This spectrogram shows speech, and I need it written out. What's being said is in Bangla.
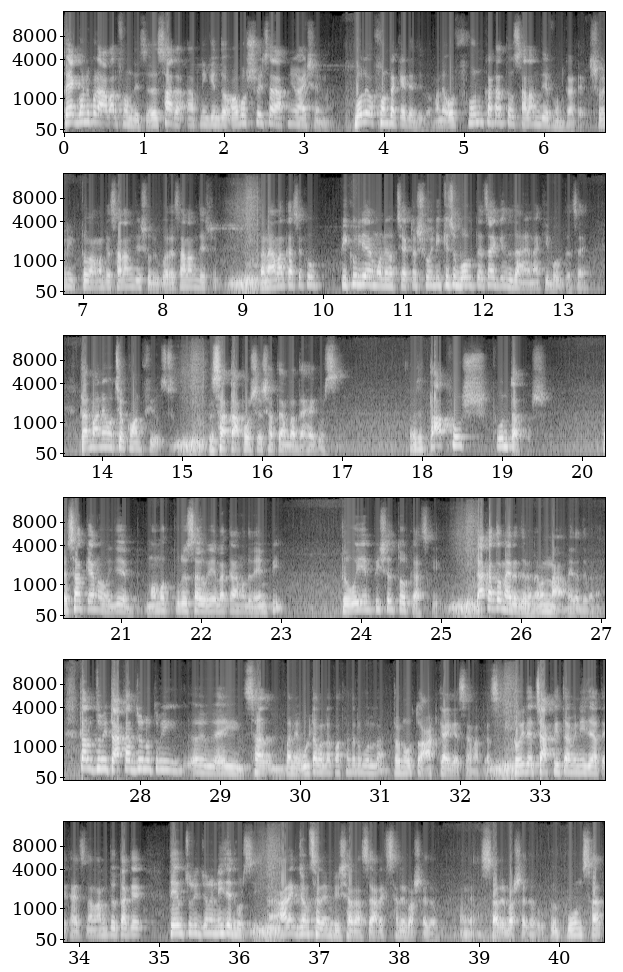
তো এক ঘণ্টা পরে আবার ফোন দিচ্ছে। স্যার, আপনি কিন্তু অবশ্যই, স্যার, আপনিও আসেন না। বলে ও ফোনটা কেটে দিল। মানে ওর ফোন কাটা তো সালাম দিয়ে ফোন কাটে। সৈনিক তো আমাকে সালাম দিয়ে শুরু করে, সালাম দিয়ে মানে আমার কাছে খুব পিকুলিয়ার মনে হচ্ছে, একটা সৈনিক কিছু বলতে চায় কিন্তু জানে না কি বলতে চায়। তার মানে হচ্ছে কনফিউজড স্যার, তাপসের সাথে আমরা দেখা করছি। তাপস? কোন তাপস? স্যার, কেন? ওই যে মোহাম্মদপুরের স্যার, ওই এলাকা আমাদের এমপি তো ওই এমপির সাথে তোর কাজ কি? টাকা তো মেরে দেবে না। না, মেরে দেবে না। তাহলে তুমি টাকার জন্য তুমি এই মানে উল্টাপাল্টা কথা করে বললা। তখন ও তো আটকায় গেছে আমার কাছে। তো ওইটা চাকরি তো আমি নিজে হাতে খাইছিলাম। আমি তো তাকে তেল চুরির জন্য নিজে ধরছি। আরেকজন স্যার এমপি স্যার আছে, আরেক স্যারের বাসায় যাব। মানে স্যারের বাসায় যাব। কোন স্যার?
